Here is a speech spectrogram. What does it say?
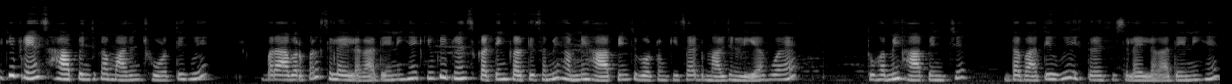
देखिए फ्रेंड्स हाफ़ इंच का मार्जिन छोड़ते हुए बराबर पर सिलाई लगा देनी है, क्योंकि फ्रेंड्स कटिंग करते समय हमने हाफ़ इंच बॉटम की साइड मार्जिन लिया हुआ है तो हमें हाफ़ इंच दबाते हुए इस तरह से सिलाई लगा देनी है।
